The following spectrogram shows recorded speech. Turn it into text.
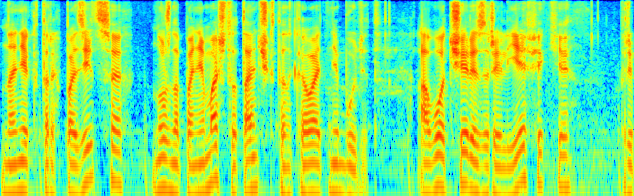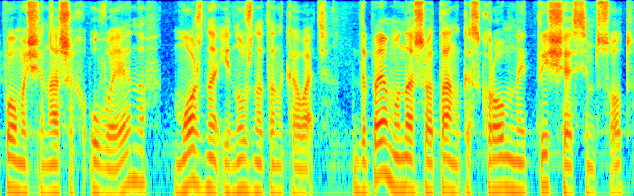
на некоторых позициях нужно понимать, что танчик танковать не будет. А вот через рельефики при помощи наших УВНов можно и нужно танковать. ДПМ у нашего танка скромный 1700,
